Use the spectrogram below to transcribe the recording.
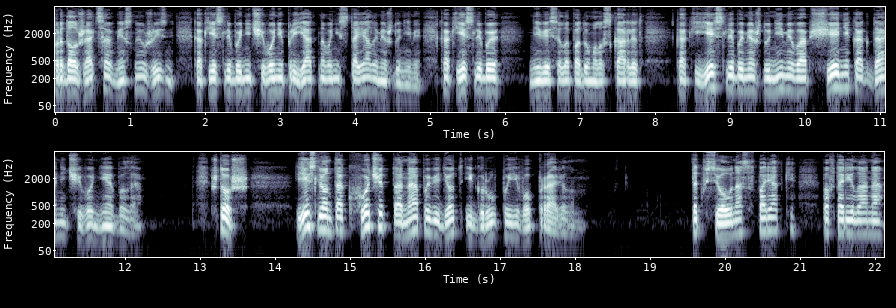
продолжать совместную жизнь, как если бы ничего неприятного не стояло между ними, как если бы, невесело подумала Скарлетт, как если бы между ними вообще никогда ничего не было. Что ж, если он так хочет, она поведет игру по его правилам. «Так все у нас в порядке», — повторила она.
